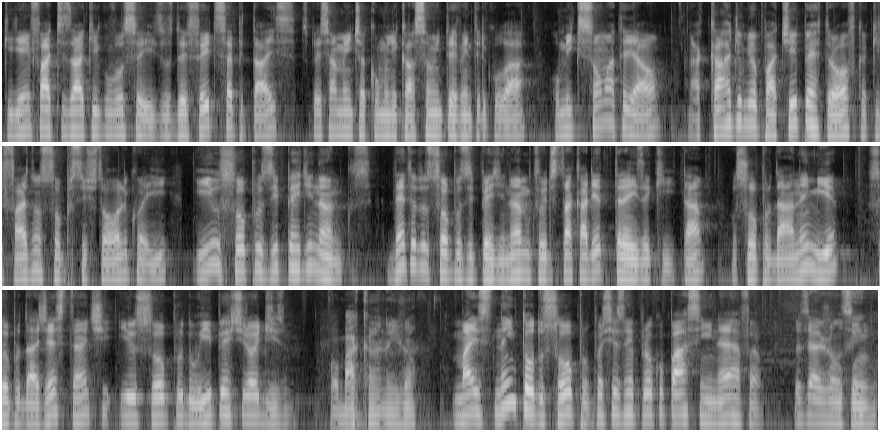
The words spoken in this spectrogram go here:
Queria enfatizar aqui com vocês os defeitos septais, especialmente a comunicação interventricular, o mixom material, a cardiomiopatia hipertrófica, que faz um sopro sistólico aí, e os sopros hiperdinâmicos. Dentro dos sopros hiperdinâmicos, eu destacaria três aqui, tá? O sopro da anemia, sopro da gestante e o sopro do hipertiroidismo. Pô, bacana, hein, João? Mas nem todo sopro precisa me preocupar assim, né, Rafael? Pois é, Joãozinho.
